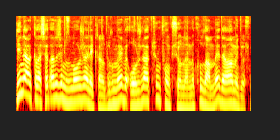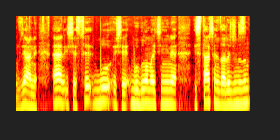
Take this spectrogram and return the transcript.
Yine arkadaşlar aracımızın orijinal ekranı durmaya ve orijinal tüm fonksiyonlarını kullanmaya devam ediyorsunuz. Yani eğer işte bu işte uygulama için yine isterseniz aracınızın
